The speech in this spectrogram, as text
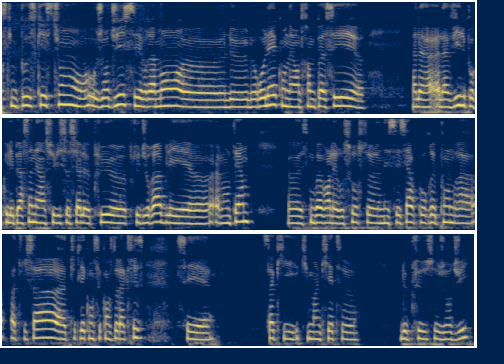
Ce qui me pose question aujourd'hui, c'est vraiment euh, le, le, relais qu'on est en train de passer euh, à la, à la, ville pour que les personnes aient un suivi social plus, euh, plus durable et euh, à long terme. Euh, est-ce qu'on va avoir les ressources nécessaires pour répondre à, à, tout ça, à toutes les conséquences de la crise? C'est ça qui, qui m'inquiète le plus aujourd'hui.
